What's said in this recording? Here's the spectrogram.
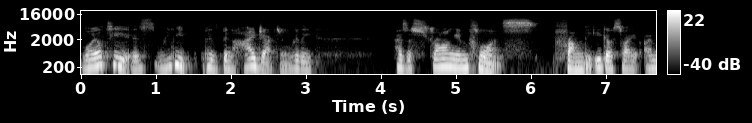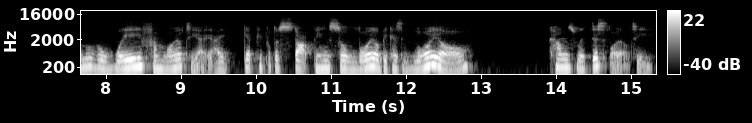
Loyalty is really has been hijacked and really has a strong influence from the ego. So I, I move away from loyalty. I, I get people to stop being so loyal because loyal comes with disloyalty.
